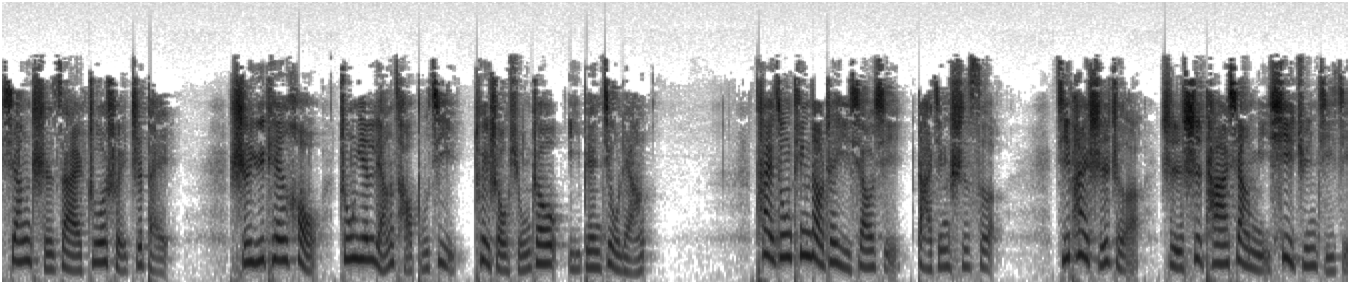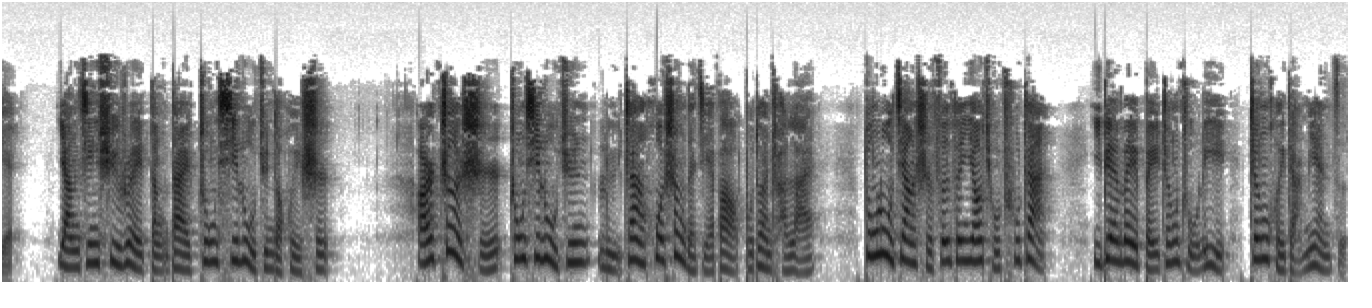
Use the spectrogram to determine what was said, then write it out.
相持在涿水之北，十余天后，终因粮草不济，退守雄州，以便救粮。太宗听到这一消息，大惊失色，即派使者指示他向米系军集结，养精蓄锐，等待中西路军的会师。而这时，中西路军屡战获胜的捷报不断传来，东路将士纷纷要求出战，以便为北征主力争回点面子。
